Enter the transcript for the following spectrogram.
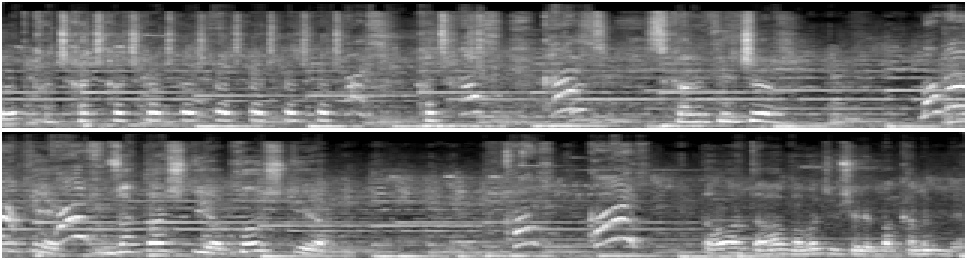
Evet kaç kaç kaç kaç kaç kaç kaç kaç kaç kaç Kaç kaç. Scarlet Teacher Baba diyor ki uzaklaş diyor koş diyor. koş koş. Tamam tamam babacım şöyle bir bakalım diyor.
